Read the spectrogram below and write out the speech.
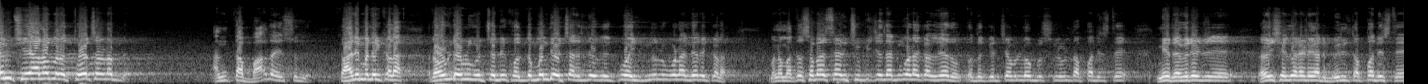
ఏం చేయాలో మనం తోచడం అంత బాధ వేస్తుంది. కానీ మనం ఇక్కడ రౌండ్ టేబుల్ కూర్చొని కొంతమంది వచ్చారు. ఎక్కువ హిందువులు కూడా లేరు ఇక్కడ. మన మత సమస్యలు చూపించేదాన్ని కూడా అక్కడ లేదు. కొంత క్రిస్టియన్లు ముస్లింలు తప్పనిస్తే మీ రవిరెడ్డి రవిశంకర్ రెడ్డి గారి బిల్లు తప్పనిస్తే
